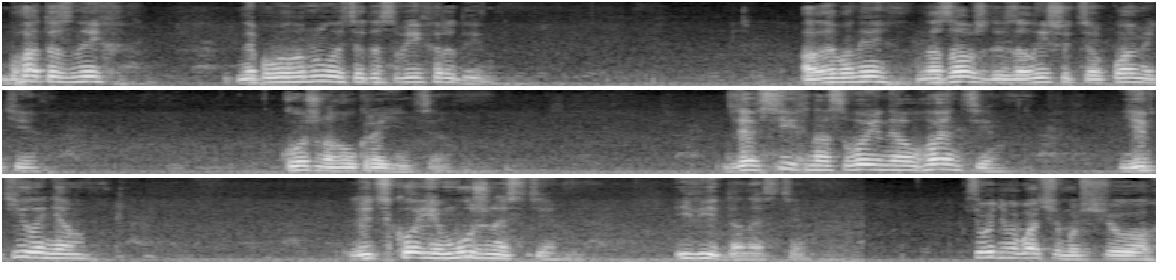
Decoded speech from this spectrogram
Багато з них не повернулися до своїх родин, але вони назавжди залишаться в пам'яті кожного українця. Для всіх нас воїни-афганці є втіленням людської мужності і відданості. Сьогодні ми бачимо, що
